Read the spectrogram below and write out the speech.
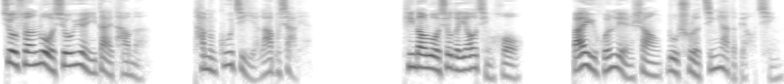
就算洛修愿意带他们。他们估计也拉不下脸。听到洛修的邀请后，白羽魂脸上露出了惊讶的表情。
